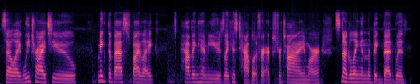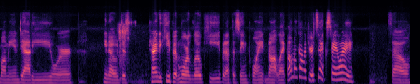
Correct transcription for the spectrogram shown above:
So like we try to make the best by like having him use like his tablet for extra time or snuggling in the big bed with mommy and daddy or you know, just trying to keep it more low key but at the same point not like, "Oh my god, you're sick. Stay away." So,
